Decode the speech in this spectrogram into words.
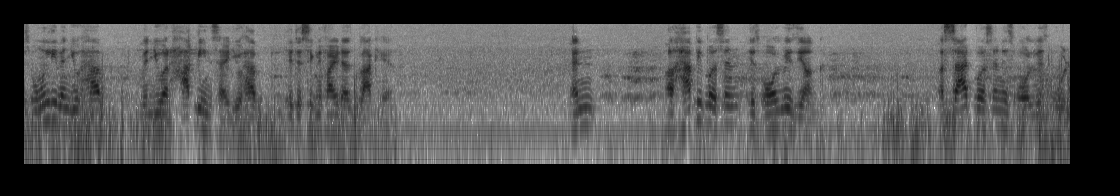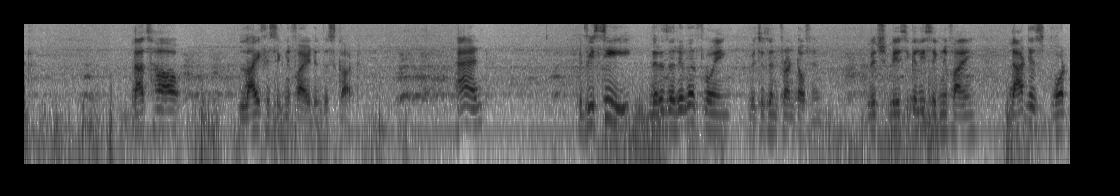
Is only when you have when you are happy inside you have it is signified as black hair. And a happy person is always young. A sad person is always old. That's how life is signified in this card. And if we see there is a river flowing which is in front of him which basically signifying that is what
